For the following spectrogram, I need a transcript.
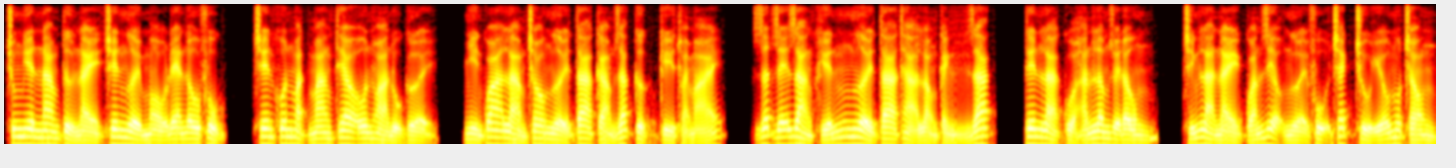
Trung niên nam tử này trên người màu đen âu phục trên khuôn mặt mang theo ôn hòa nụ cười, nhìn qua làm cho người ta cảm giác cực kỳ thoải mái, rất dễ dàng khiến người ta thả lòng cảnh giác. Tên là của hắn lâm duệ đông, chính là này quán rượu người phụ trách chủ yếu một trong,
